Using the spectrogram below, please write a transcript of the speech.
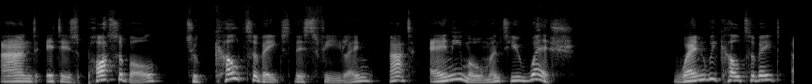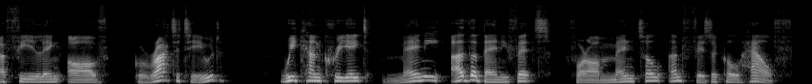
And it is possible to cultivate this feeling at any moment you wish. When we cultivate a feeling of gratitude, we can create many other benefits for our mental and physical health.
